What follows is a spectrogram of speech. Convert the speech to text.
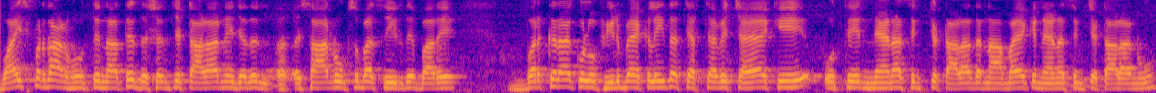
ਵਾਈਸ ਪ੍ਰਧਾਨ ਹੋਣ ਦੇ ਨਾਤੇ ਦਸ਼ਨ ਚਟਾਲਾ ਨੇ ਜਦੋਂ ਇਸਾਰ ਲੋਕ ਸਭਾ ਸੀਟ ਦੇ ਬਾਰੇ ਵਰਕਰਾਂ ਕੋਲੋਂ ਫੀਡਬੈਕ ਲਈ ਤਾਂ ਚਰਚਾ ਵਿੱਚ ਆਇਆ ਕਿ ਉੱਥੇ ਨੈਣਾ ਸਿੰਘ ਚਟਾਲਾ ਦਾ ਨਾਮ ਆਇਆ ਕਿ ਨੈਣਾ ਸਿੰਘ ਚਟਾਲਾ ਨੂੰ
